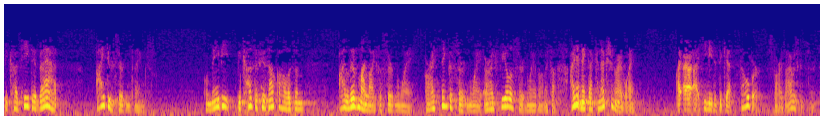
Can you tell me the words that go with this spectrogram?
because he did that, I do certain things. Or maybe because of his alcoholism, I live my life a certain way, or I think a certain way, or I feel a certain way about myself. I didn't make that connection right away. I, I, I, he needed to get sober, as far as I was concerned.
